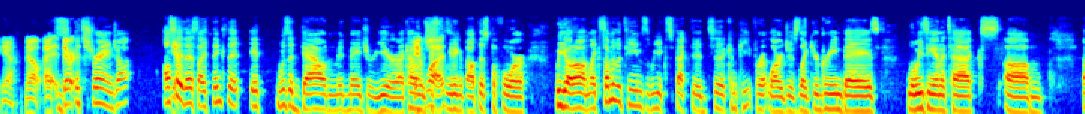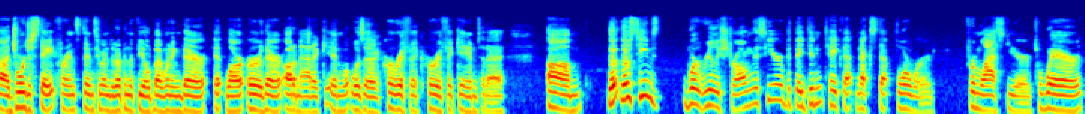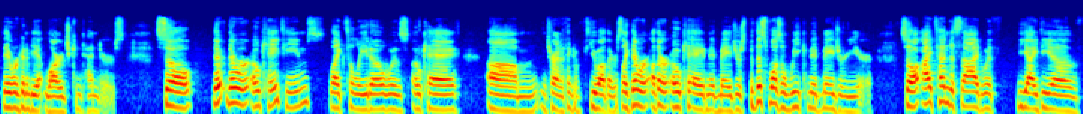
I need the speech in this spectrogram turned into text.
yeah. No, uh, it's strange. I'll, I'll yeah. say this: I think that it was a down mid-major year. I kind of was, was just tweeting about this before we got on. Like some of the teams we expected to compete for at larges, like your Green Bay's, Louisiana Tech's. Um, uh, Georgia State, for instance, who ended up in the field by winning their at lar- or their automatic in what was a horrific, horrific game today. Um, th- those teams were really strong this year, but they didn't take that next step forward from last year to where they were going to be at large contenders. So there, there were okay teams like Toledo was okay. Um, I'm trying to think of a few others. Like there were other okay mid majors, but this was a weak mid major year. So I tend to side with the idea of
